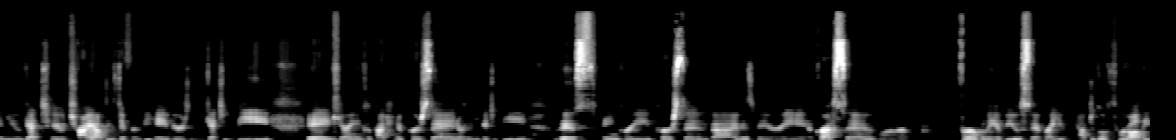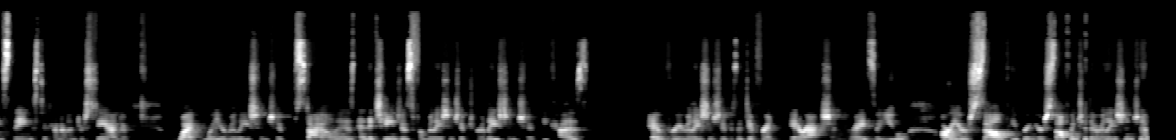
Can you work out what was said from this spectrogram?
and you get to try out these different behaviors and you get to be a caring and compassionate person or then you get to be this angry person that is very aggressive or verbally abusive right? You have to go through all these things to kind of understand what what mm-hmm. your relationship style is and it changes from relationship to relationship because every relationship is a different interaction, right? So you are yourself, you bring yourself into the relationship,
